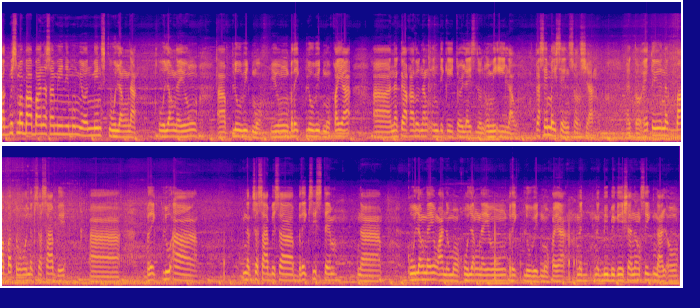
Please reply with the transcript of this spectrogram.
pag mis mababa na sa minimum yon means kulang na. Kulang na yung ah, fluid mo yung brake fluid mo. Kaya ah, nagkakaroon ng indicator lights doon umiilaw. Kasi may sensor siya. Ito ito yung nagbabato o nagsasabi ah, brake fluid ah, nagsasabi sa brake system na kulang na yung ano mo, kulang na yung brake fluid mo kaya nag, nagbibigay siya ng signal o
